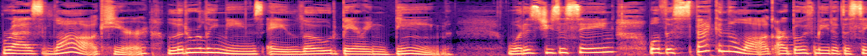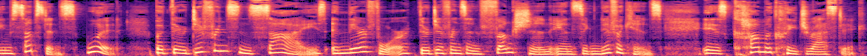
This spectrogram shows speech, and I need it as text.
Whereas log here literally means a load bearing beam. What is Jesus saying? Well, the speck and the log are both made of the same substance, wood, but their difference in size and therefore their difference in function and significance is comically drastic.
